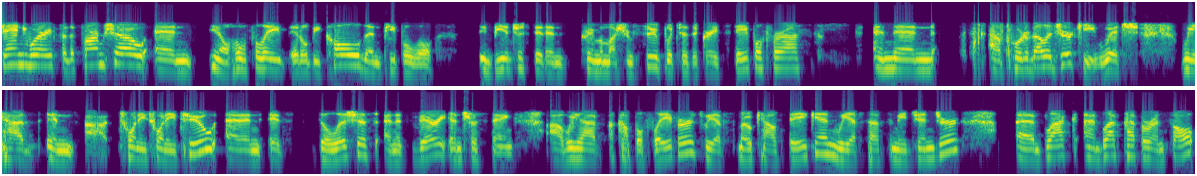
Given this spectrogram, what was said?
January for the farm show, and you know hopefully it'll be cold and people will be interested in cream of mushroom soup, which is a great staple for us. And then our portobello jerky, which we had in uh, 2022, and it's delicious and it's very interesting. Uh, we have a couple flavors. We have smokehouse bacon. We have sesame ginger. And black and black pepper and salt,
